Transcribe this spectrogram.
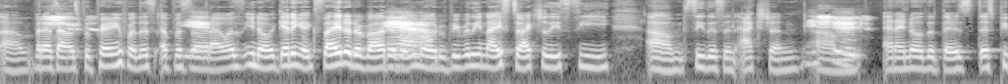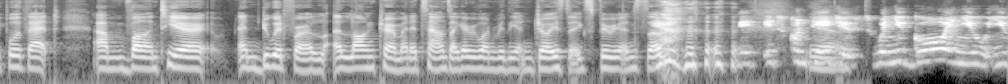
Um, but as I was preparing for this episode, Yeah. I was, you know, getting excited about it. You know, it would be really nice to actually see um, see this in action. You Um, should. and I know that there's there's people that um, volunteer and do it for a long term, and it sounds like everyone really enjoys the experience. So, Yeah. It, it's contagious. When you go and you you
